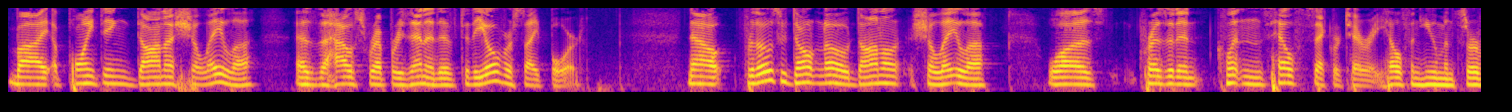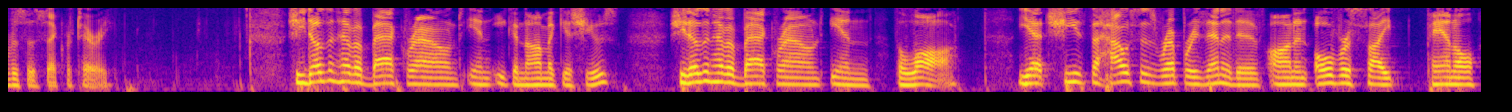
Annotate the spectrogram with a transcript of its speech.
by appointing Donna Shalala as the House representative to the Oversight Board. Now, for those who don't know, Donna Shalala was President Clinton's health secretary, Health and Human Services secretary. She doesn't have a background in economic issues. She doesn't have a background in the law, yet she's the House's representative on an oversight panel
